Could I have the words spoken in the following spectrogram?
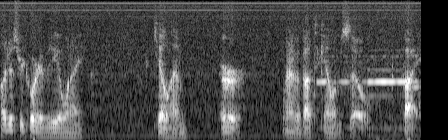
I'll just record a video when I kill him. Or, when I'm about to kill him, so, bye.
